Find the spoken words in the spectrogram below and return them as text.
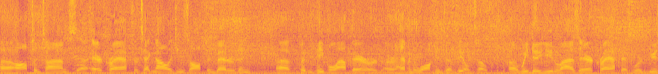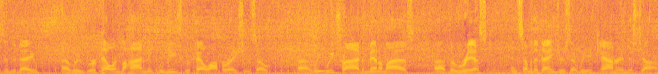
Uh, oftentimes, uh, aircraft or technology is often better than uh, putting people out there or, or, having to walk into a field. So uh, we do utilize aircraft as we're using today. Uh, we're rappelling behind me. We use rappel operations. So uh, we, we try to minimize uh, the risk and some of the dangers that we encounter in this job.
